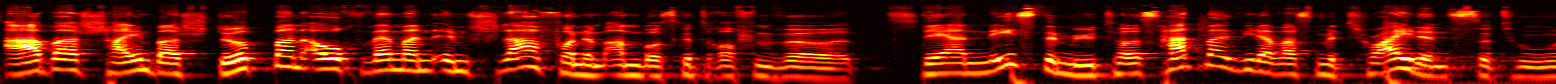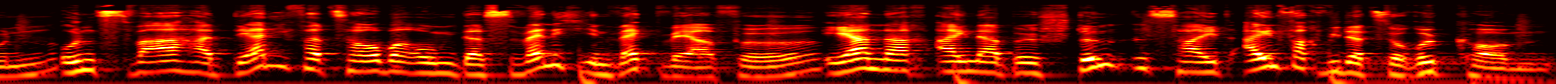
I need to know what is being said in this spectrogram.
aber scheinbar stirbt man auch, wenn man im Schlaf von einem Amboss getroffen wird. Der nächste Mythos hat mal wieder was mit Tridents zu tun und zwar hat der die Verzauberung, dass wenn ich ihn wegwerfe, er nach einer bestimmten Zeit einfach wieder zurückkommt.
